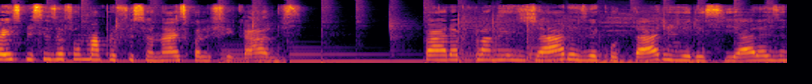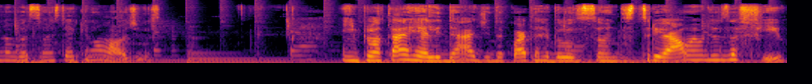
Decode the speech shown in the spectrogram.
País precisa formar profissionais qualificados para planejar, executar e gerenciar as inovações tecnológicas. Implantar a realidade da quarta revolução industrial é um desafio.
